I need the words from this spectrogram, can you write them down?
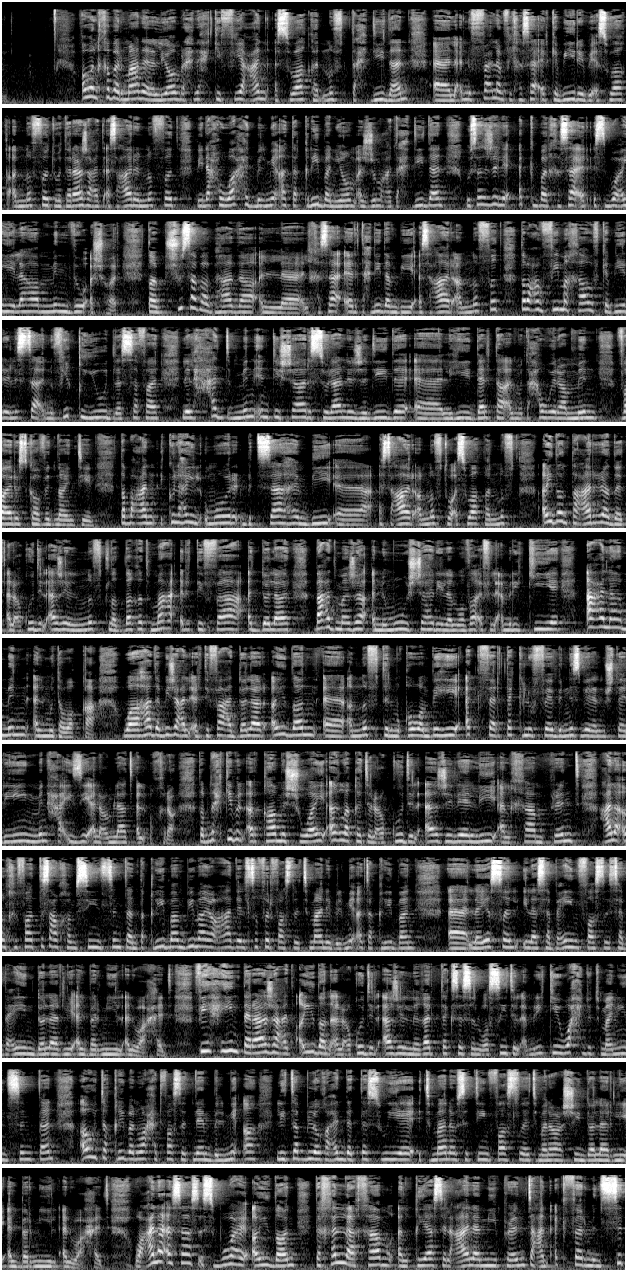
أول خبر معنا لليوم رح نحكي فيه عن أسواق النفط تحديدا آه، لأنه فعلا في خسائر كبيرة بأسواق النفط وتراجعت أسعار النفط بنحو 1% تقريبا يوم الجمعة تحديدا مسجلة أكبر خسائر أسبوعية لها منذ أشهر. طيب شو سبب هذا الخسائر تحديدا بأسعار النفط؟ طبعا في مخاوف كبيرة لسه إنه في قيود للسفر للحد من انتشار السلالة الجديدة آه، اللي هي دلتا المتحورة من فيروس كوفيد 19 طبعا كل هاي الأمور بتساهم بأسعار النفط وأسواق النفط. أيضا تعرضت العقود الاجله للنفط للضغط مع ارتفاع الدولار بعد ما جاء النمو الشهري للوظائف الأمريكية أعلى من المتوقع. وهذا بيجعل ارتفاع الدولار أيضا آه، النفط المقوم به أكثر تكلفة بالنسبة للمشترين من حائزي العملات الأخرى. طب نحكي بالأرقام شوي. أغلقت العقود الآجلة الخام برنت على انخفاض 59 سنتا تقريبا بما يعادل 0.8% تقريبا آه، ليصل إلى 70.70 دولار للبرميل الواحد. في حين تراجعت أيضا العقود الآجلة لغرب تكساس الوسيط الأمريكي 81 سنتا أو تقريبا 1.2% لتبلغ عند التسوية 68.28 دولار للبرميل الواحد. وعلى أساس أسبوعي أيضا تخلى خام القياس العالمي برنت عن أكثر من 6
